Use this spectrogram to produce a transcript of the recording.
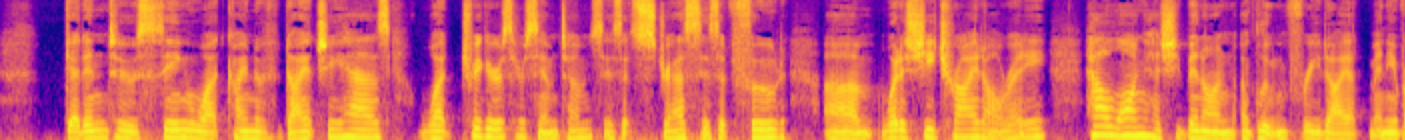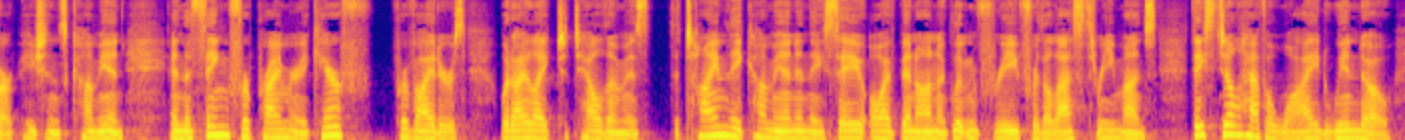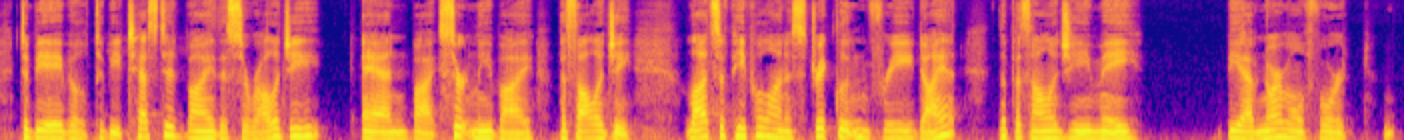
Get into seeing what kind of diet she has, what triggers her symptoms. Is it stress? Is it food? Um, what has she tried already? How long has she been on a gluten-free diet? Many of our patients come in. And the thing for primary care f- providers, what I like to tell them is the time they come in and they say, Oh, I've been on a gluten free for the last three months, they still have a wide window to be able to be tested by the serology and by certainly by pathology. Lots of people on a strict gluten free diet, the pathology may be abnormal for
